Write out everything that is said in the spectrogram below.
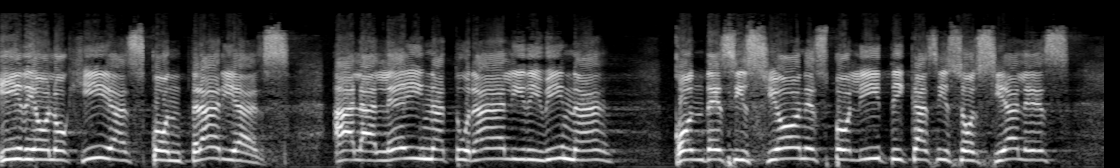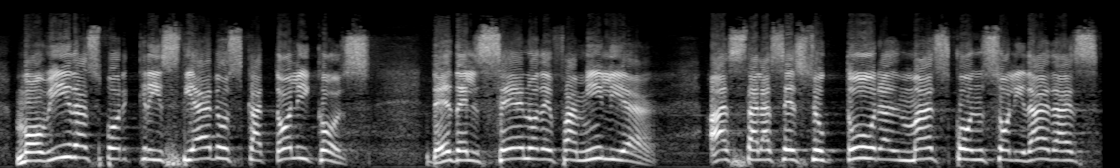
ideologías contrarias a la ley natural y divina, con decisiones políticas y sociales movidas por cristianos católicos desde el seno de familia, hasta las estructuras más consolidadas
